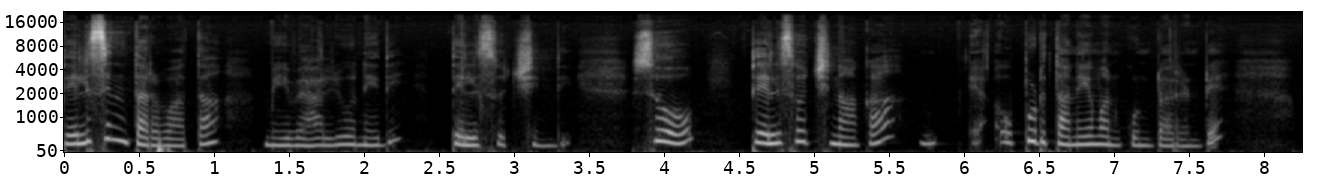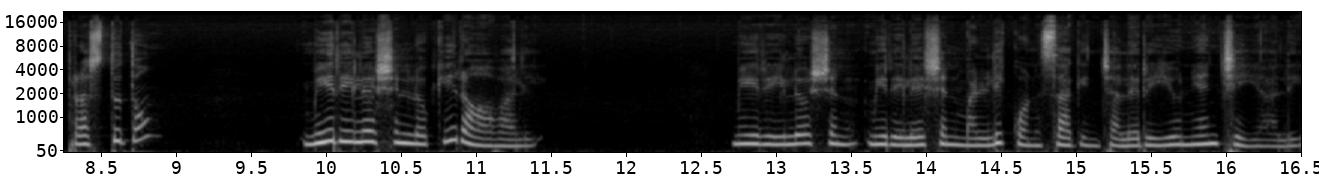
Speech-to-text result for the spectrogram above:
తెలిసిన తర్వాత మీ వాల్యూ అనేది తెలిసొచ్చింది. సో తెలిసొచ్చినాక ఇప్పుడు తనేమనుకుంటారంటే ప్రస్తుతం మీ రిలేషన్లోకి రావాలి. మీ రిలేషన్ మీ రిలేషన్ మళ్ళీ కొనసాగించాలి రీయూనియన్ చేయాలి.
